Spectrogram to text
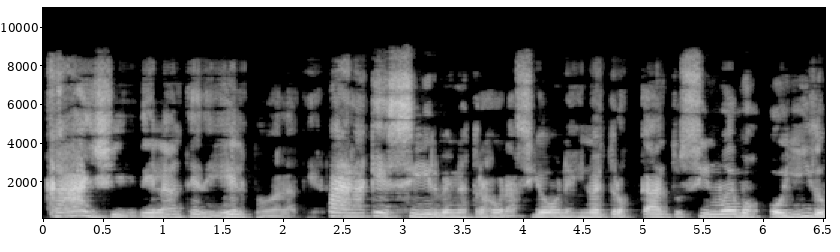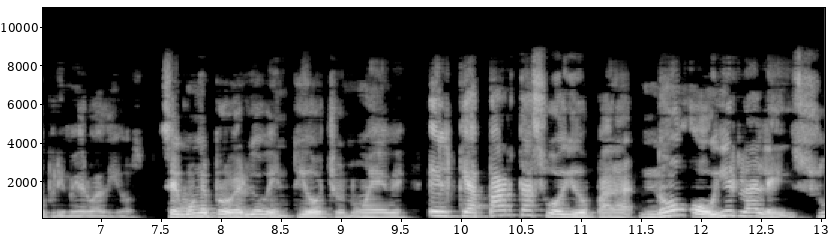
calle delante de él toda la tierra. ¿Para qué sirven nuestras oraciones y nuestros cantos si no hemos oído primero a Dios? Según el Proverbio 28.9, el que aparta su oído para no oír la ley, su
